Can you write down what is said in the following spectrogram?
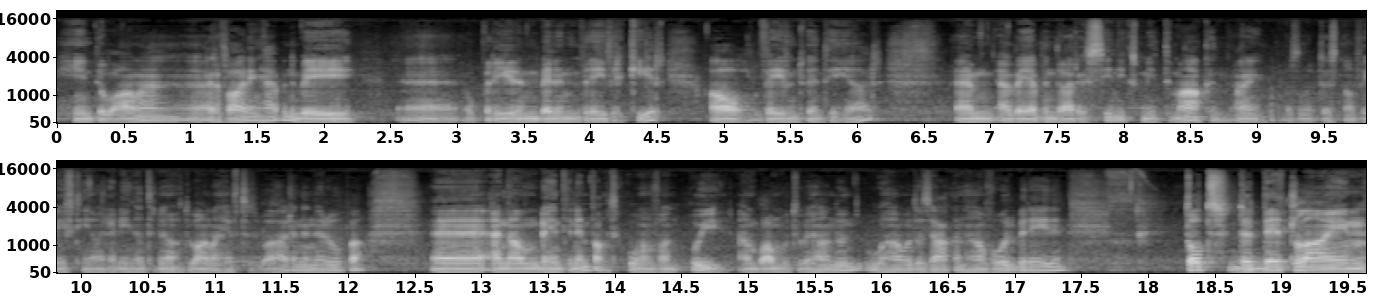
geen douane-ervaring hebben. Wij uh, opereren binnen vrij verkeer al 25 jaar. Um, en wij hebben daar dus niks mee te maken. Allee, was ondertussen al 15 jaar geleden dat er nog douaneheftes waren in Europa. Uh, en dan begint een impact te komen van oei, en wat moeten we gaan doen? Hoe gaan we de zaken gaan voorbereiden? Tot de deadline,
